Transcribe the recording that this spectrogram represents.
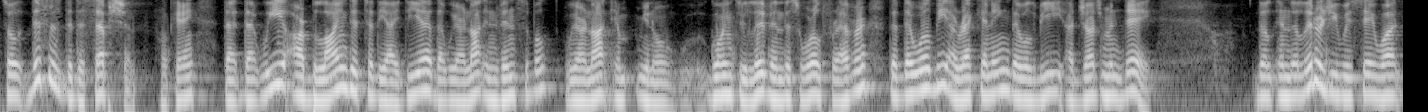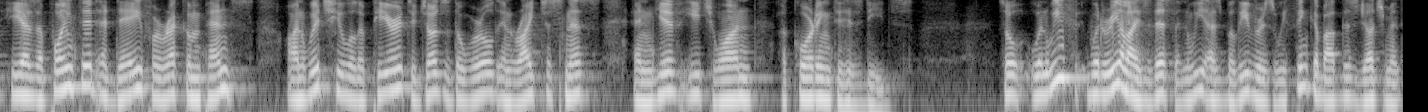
So this is the deception okay? That that we are blinded to the idea that we are not invincible we are not um, you know going to live in this world forever that there will be a reckoning there will be a judgment day. The, in the liturgy we say what? He has appointed a day for recompense on which he will appear to judge the world in righteousness and give each one according to his deeds. So when we th- would realize this and we as believers we think about this judgment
